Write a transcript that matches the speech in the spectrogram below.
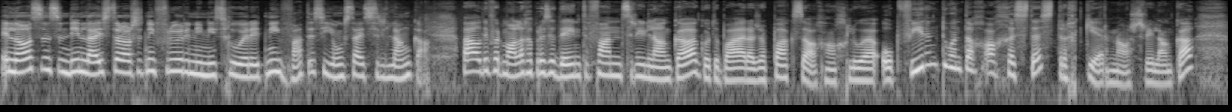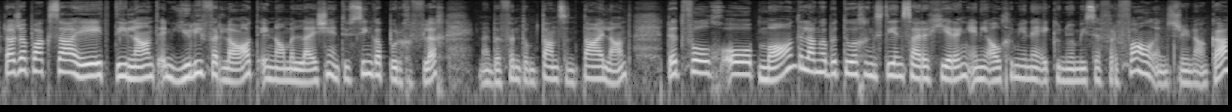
En laasens indien luisteraars dit nie vroeër in die nuus gehoor het nie, wat is die jongste uit Sri Lanka? Wel, die voormalige president van Sri Lanka, Gotabaya Rajapaksa, gaan glo op 24 Augustus terugkeer na Sri Lanka. Rajapaksa het die land in Julie verlaat en na Maleisië en toe Singapore gevlug en hy bevind hom tans in Thailand. Dit volg op maandelange betogings teen sy regering en die algemene ekonomiese verval in Sri Lanka.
